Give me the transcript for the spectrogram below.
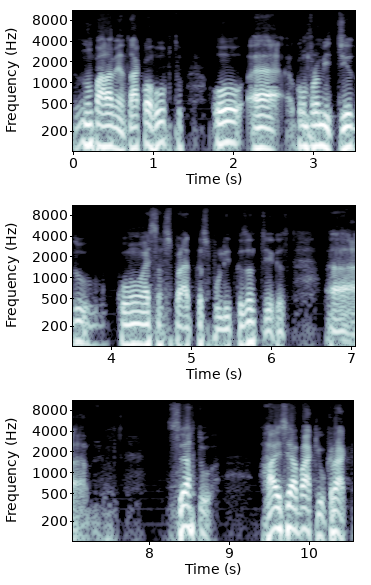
num parlamentar corrupto ou é, comprometido com essas práticas políticas antigas. Ah, certo? Raiz Abac, o craque.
